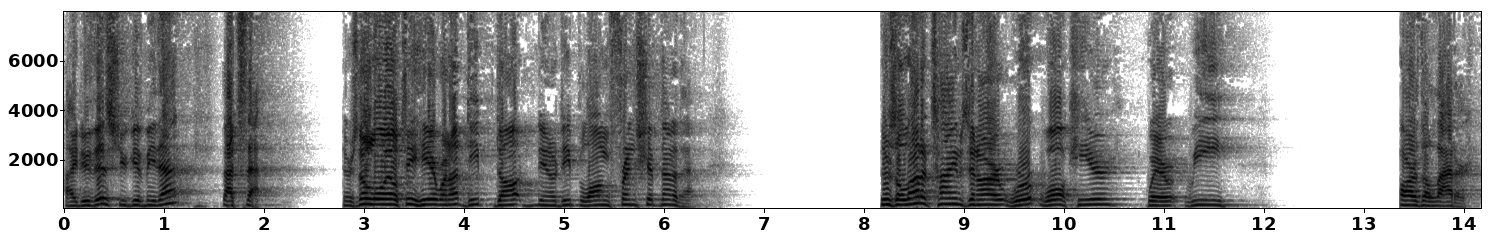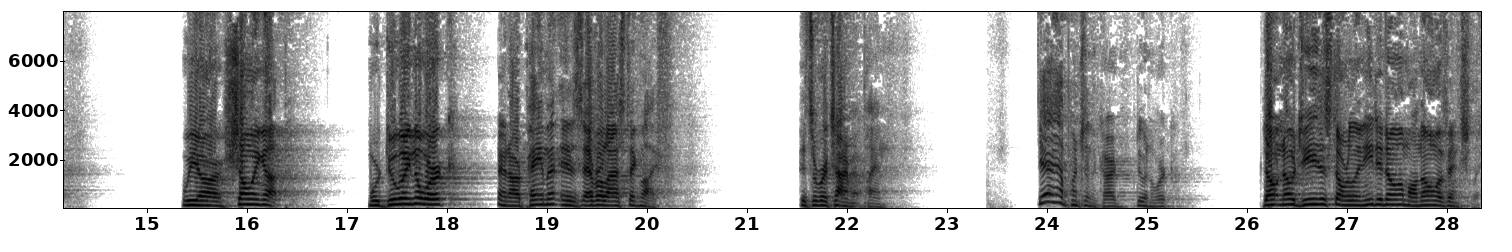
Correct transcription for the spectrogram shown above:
I do this, you give me that, that's that. There's no loyalty here. We're not deep, you know, deep, long friendship, none of that. There's a lot of times in our walk here where we are the latter. We are showing up. We're doing the work, and our payment is everlasting life. It's a retirement plan. Yeah, I'm punching the card, doing the work. Don't know Jesus, don't really need to know him. I'll know him eventually.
